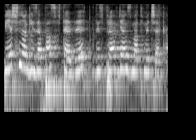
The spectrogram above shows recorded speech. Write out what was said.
Bierz nogi za pas wtedy, gdy sprawdzian z matmy czeka.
